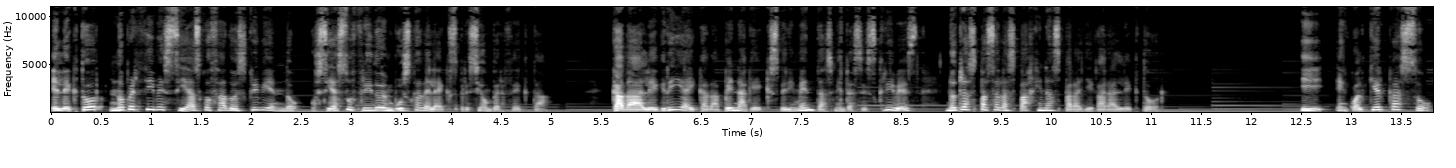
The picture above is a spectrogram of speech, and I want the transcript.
El lector no percibe si has gozado escribiendo o si has sufrido en busca de la expresión perfecta. Cada alegría y cada pena que experimentas mientras escribes no traspasa las páginas para llegar al lector. Y, en cualquier caso,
